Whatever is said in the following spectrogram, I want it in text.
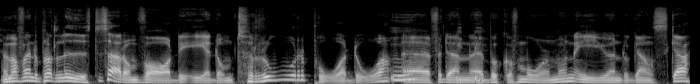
Men man får ändå prata lite så här om vad det är de tror på då. Mm. Eh, för den eh, Book of Mormon är ju ändå ganska,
